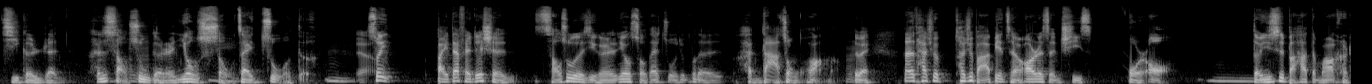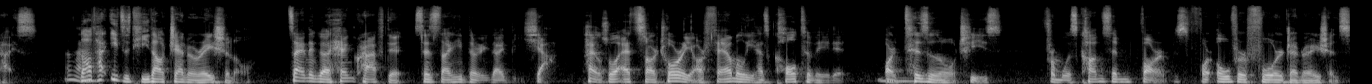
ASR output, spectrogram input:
几个人，很少数的人用手在做的，嗯所以 by definition，少数的几个人用手在做就不能很大众化嘛，对不对？但是他却他却把它变成 artisan cheese for all，、等于是把它 democratize，、然后他一直提到 generational，在那个 handcrafted since 1939底下，他有说 at Sartori our family has cultivated artisanal cheese。From Wisconsin farms for over four generations，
